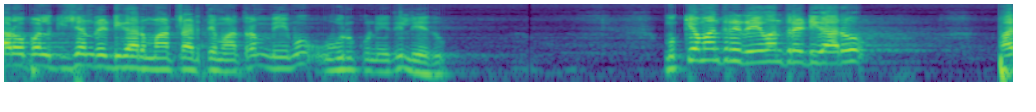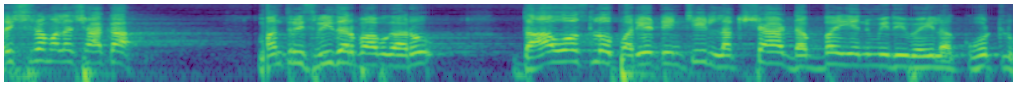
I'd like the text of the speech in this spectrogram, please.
ఆరోపణలు కిషన్ రెడ్డి గారు మాట్లాడితే మాత్రం మేము ఊరుకునేది లేదు. ముఖ్యమంత్రి రేవంత్ రెడ్డి గారు పరిశ్రమల శాఖ మంత్రి శ్రీధర్ బాబు గారు దావోస్లో పర్యటించి లక్ష డెబ్బై ఎనిమిది వేల కోట్లు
